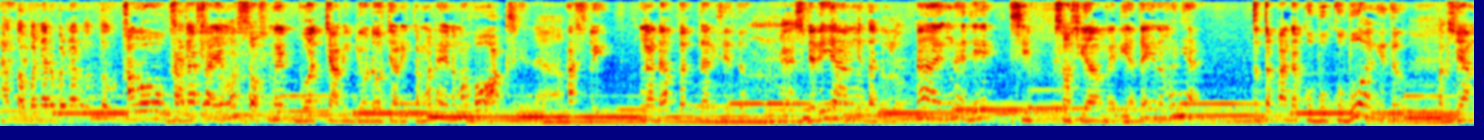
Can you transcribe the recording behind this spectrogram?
atau benar-benar untuk Kalau kata saya mah sosmed buat cari jodoh, cari teman, ya nama hoax. Ya. Asli, nggak dapet dari situ. Enggak, Jadi yang kita dulu Nah, enggak jadi si sosial media teh namanya tetap ada kubu-kubuan gitu. Maksud- Yang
